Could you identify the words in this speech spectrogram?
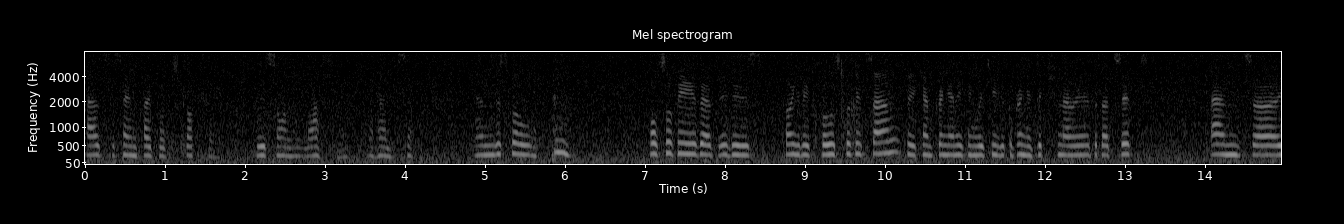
has the same type of structure based on last year. I had the same. And this will also be that it is going to be closed book exam, so you can't bring anything with you. You could bring a dictionary, but that's it. And uh,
